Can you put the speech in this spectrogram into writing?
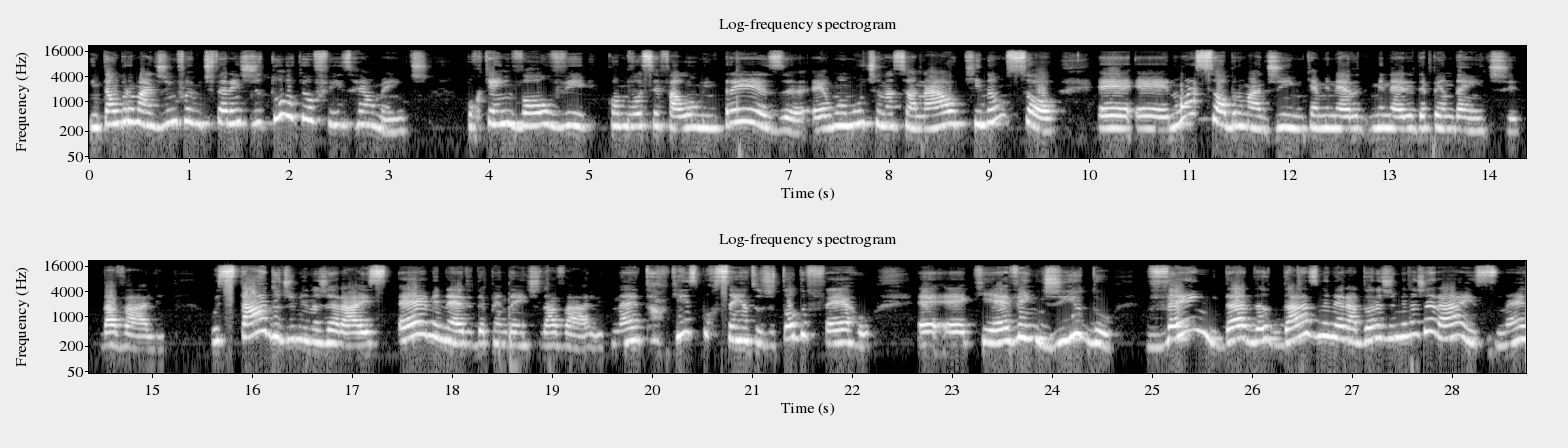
Então, Brumadinho foi diferente de tudo que eu fiz realmente, porque envolve, como você falou, uma empresa, é uma multinacional que não só é, é, não é só Brumadinho que é minério, minério dependente da Vale, o estado de Minas Gerais é minério dependente da Vale, né? Então, 15% de todo o ferro é, é, que é vendido vem da, da, das mineradoras de Minas Gerais, né?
